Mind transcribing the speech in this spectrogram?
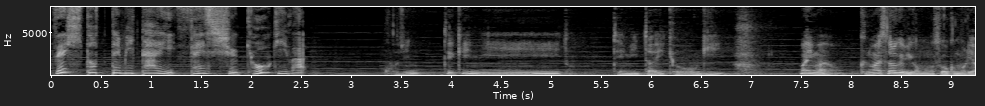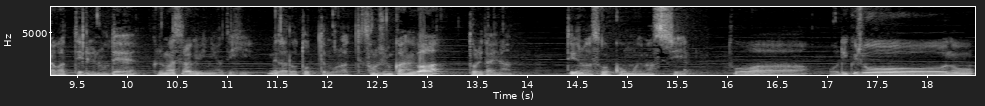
ぜひ撮ってみたい選手、競技は？個人的に撮ってみたい競技。まあ今、車椅子ラグビーがものすごく盛り上がっているので、車椅子ラグビーにはぜひメダルを取ってもらって、その瞬間は取りたいなっていうのはすごく思いますし、あとは、陸上の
